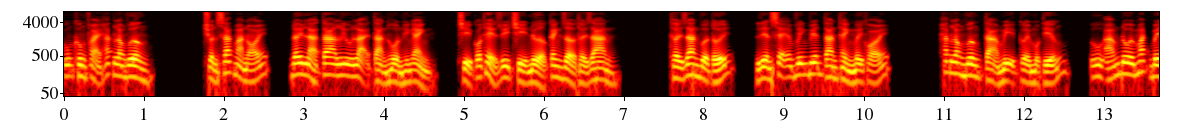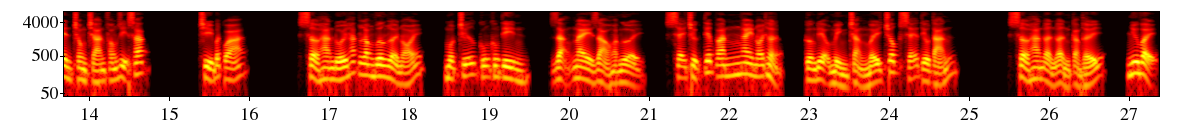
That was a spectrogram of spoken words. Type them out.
cũng không phải Hắc Long Vương. Chuẩn xác mà nói, đây là ta lưu lại tàn hồn hình ảnh, chỉ có thể duy trì nửa canh giờ thời gian. Thời gian vừa tới, liền sẽ vĩnh viễn tan thành mây khói. Hắc Long Vương tà mị cười một tiếng, u ám đôi mắt bên trong chán phóng dị sắc. Chỉ bất quá. Sở Hàn đối Hắc Long Vương lời nói, một chữ cũng không tin, dạng này rào hoạt người, sẽ trực tiếp ăn ngay nói thật, cường điệu mình chẳng mấy chốc sẽ tiêu tán. Sở Hàn ẩn ẩn cảm thấy, như vậy,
